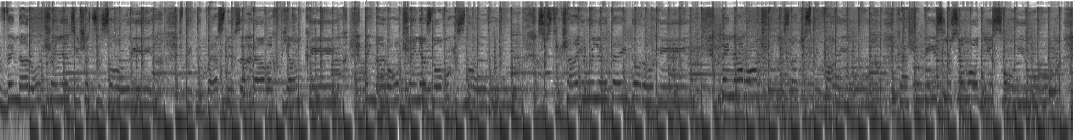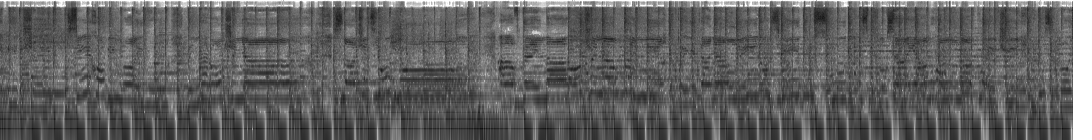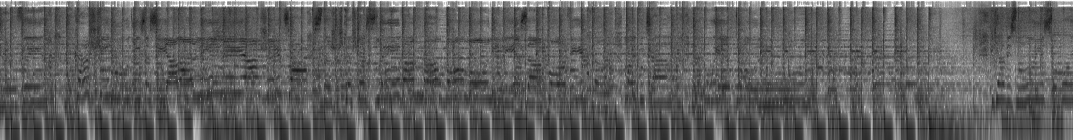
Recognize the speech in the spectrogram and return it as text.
в день народження тішаться зорі, в піднебесних загравах п'янки. візьму із собою.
